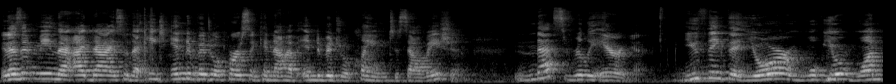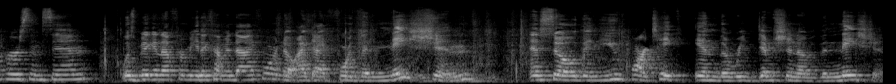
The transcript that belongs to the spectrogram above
It doesn't mean that I die so that each individual person can now have individual claim to salvation. That's really arrogant. You think that your your one person sin was big enough for me to come and die for? No, I died for the nation, and so then you partake in the redemption of the nation,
